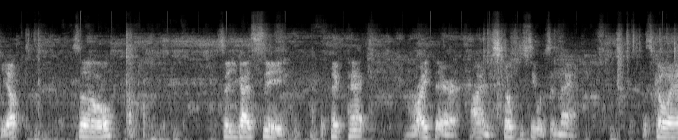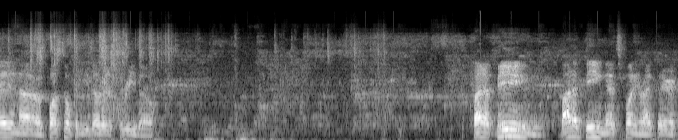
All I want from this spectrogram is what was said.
Yep. So, so you guys see the thick pack right there. I am stoked to see what's in that. Let's go ahead and uh, bust open these other three though. Bada bing! Bada bing, that's funny right there.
